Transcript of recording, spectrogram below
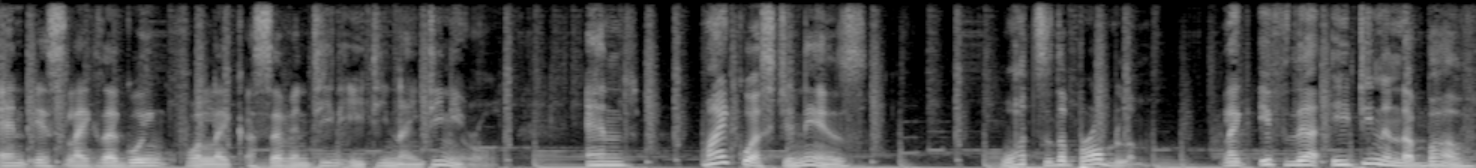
and it's like they're going for like a 17 18 19 year old. And my question is what's the problem? Like if they're 18 and above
